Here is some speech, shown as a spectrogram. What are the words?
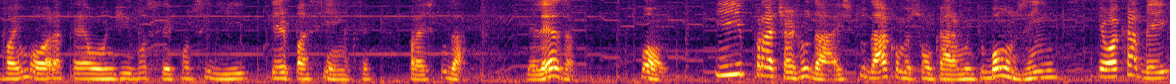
vai embora até onde você conseguir ter paciência para estudar. Beleza? Bom, e para te ajudar a estudar, como eu sou um cara muito bonzinho, eu acabei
